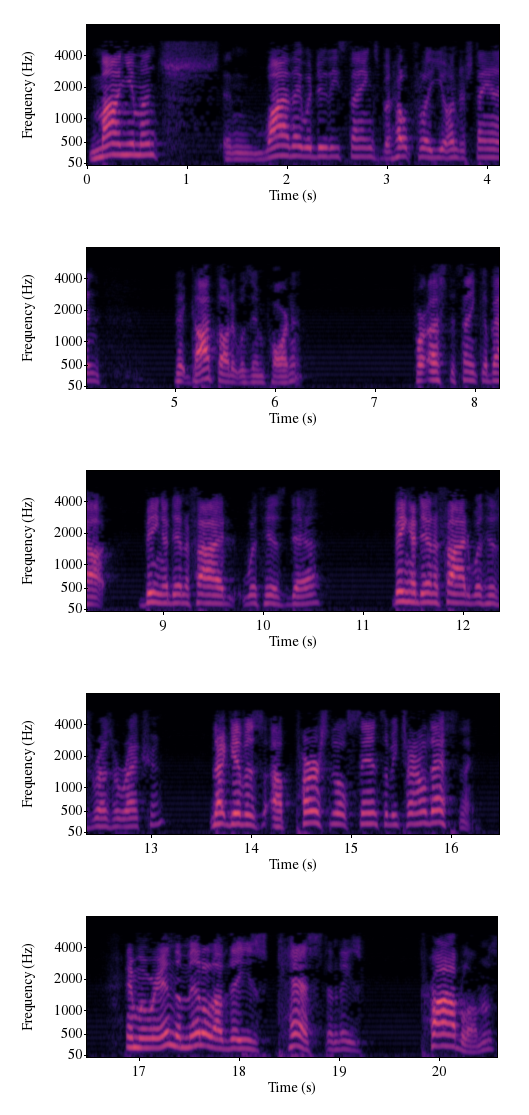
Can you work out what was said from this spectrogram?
monuments and why they would do these things, but hopefully you understand that God thought it was important for us to think about being identified with His death, being identified with His resurrection. That gives us a personal sense of eternal destiny. And when we're in the middle of these tests and these problems,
